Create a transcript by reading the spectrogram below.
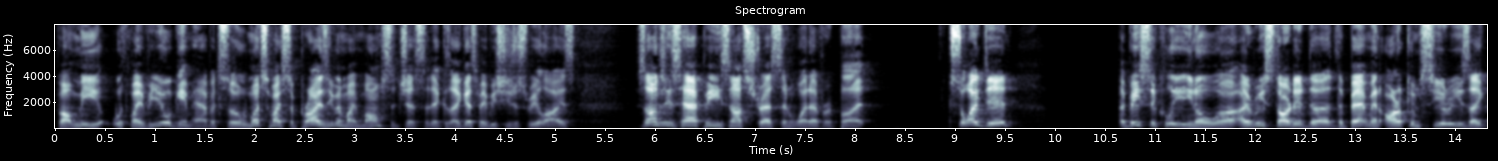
about me with my video game habits. So much to my surprise, even my mom suggested it because I guess maybe she just realized as long as he's happy, he's not stressed and whatever. But so I did. I basically, you know, uh, I restarted the Batman Arkham series. I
